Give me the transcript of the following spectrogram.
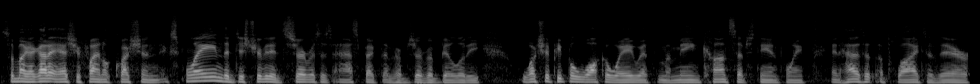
So Mike, I got to ask you a final question. Explain the distributed services aspect of observability. What should people walk away with from a main concept standpoint and how does it apply to their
